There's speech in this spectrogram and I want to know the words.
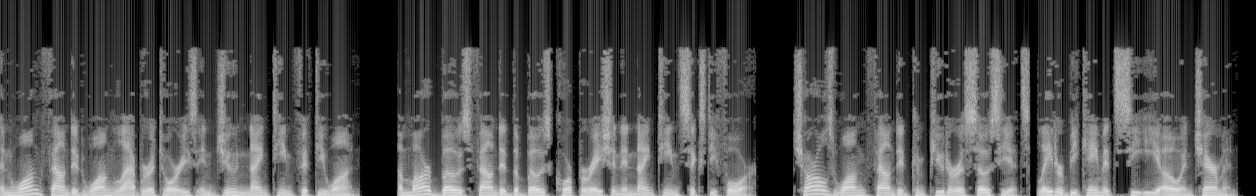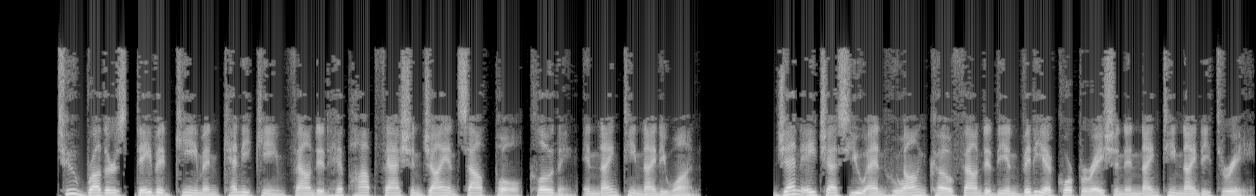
An Wang founded Wang Laboratories in June 1951. Amar Bose founded the Bose Corporation in 1964. Charles Wang founded Computer Associates, later became its CEO and chairman. Two brothers, David Kim and Kenny Kim founded hip-hop fashion giant Southpole clothing in 1991. Jen Hsun Huang co-founded the NVIDIA Corporation in 1993.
